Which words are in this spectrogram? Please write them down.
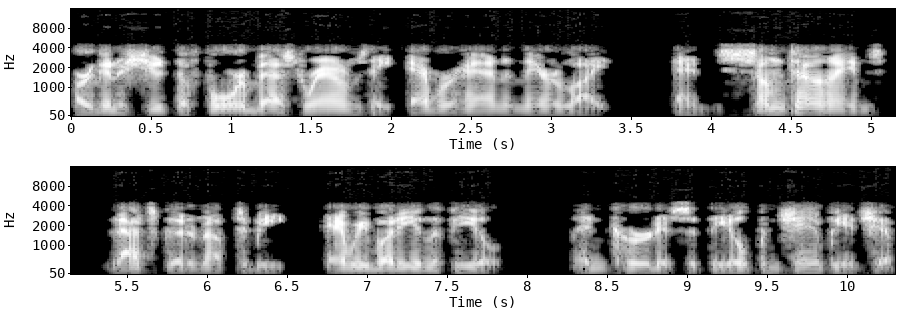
are going to shoot the four best rounds they ever had in their life. And sometimes that's good enough to beat everybody in the field. Ben Curtis at the Open Championship,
